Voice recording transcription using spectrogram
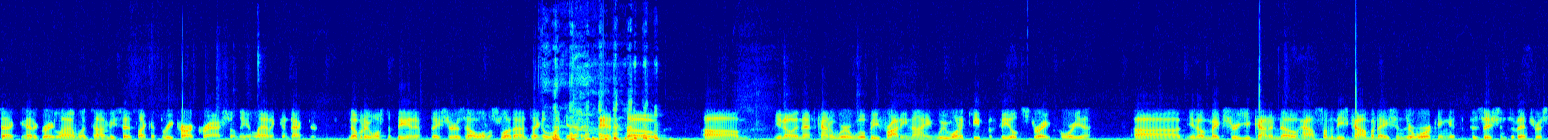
Tech, had a great line one time. He said it's like a three-car crash on the Atlanta connector. Nobody wants to be in it, but they sure as hell want to slow down and take a look at it. and so, um, you know, and that's kind of where we'll be Friday night. We want to keep the field straight for you. Uh, you know, make sure you kind of know how some of these combinations are working at the positions of interest,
